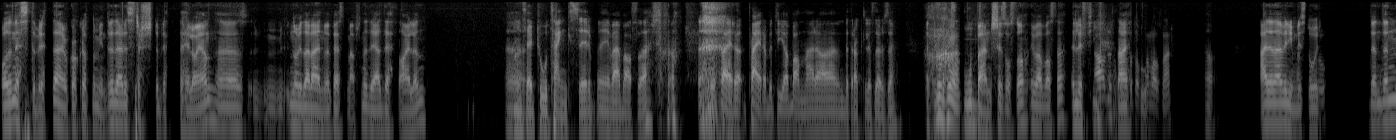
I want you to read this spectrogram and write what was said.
Og det neste brettet er jo ikke akkurat noe mindre. Det er det største brettet Halo 1. Eh, når vi da regner med PC-mapsene, det er Death Island. Eh, Man ser to tankser i hver base der, så det pleier, å- pleier å bety at banen er av en betraktelig størrelse. jeg tror det er to Banshees også i hver base. Eller Ja, fire. det står Nei, på toppen to. av basen her. Nei, den er rimelig stor. Den, den,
